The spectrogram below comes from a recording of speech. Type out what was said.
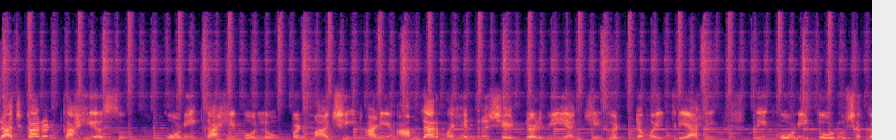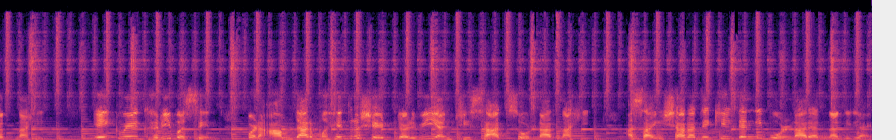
राजकारण काही असो कोणी काही बोलो पण माझी आणि आमदार महेंद्र शेठ दळवी यांची घट्ट मैत्री आहे. ती कोणी तोडू शकत नाही. एक वेळ घरी बसेन पण आमदार महेंद्र शेठ दळवी यांची साथ सोडणार नाही. असा इशारा देखील त्यांनी बोलणाऱ्यांना दिलाय.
